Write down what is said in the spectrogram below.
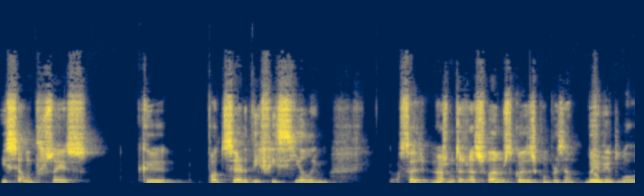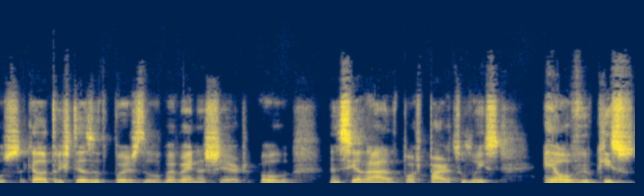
Isso é um processo que pode ser dificílimo. Ou seja, nós muitas vezes falamos de coisas como, por exemplo, baby blues, aquela tristeza depois do bebê nascer, ou ansiedade pós-parto, tudo isso. É óbvio que isso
